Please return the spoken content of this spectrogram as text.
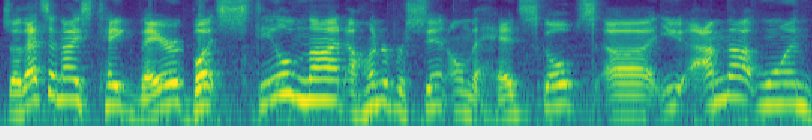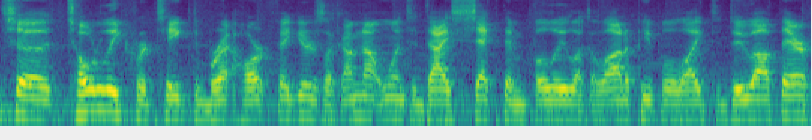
So that's a nice take there, but still not 100% on the head sculpts. Uh, you, I'm not one to totally critique the Bret Hart figures. Like, I'm not one to dissect them fully like a lot of people like to do out there.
